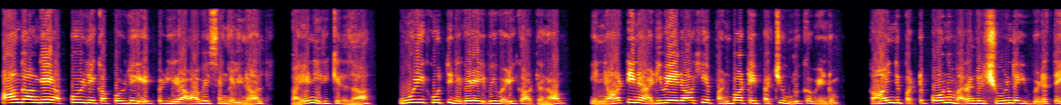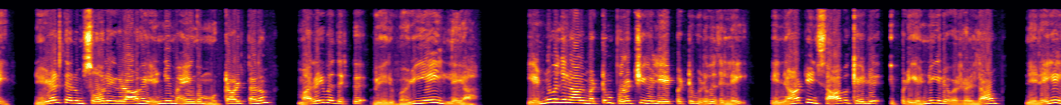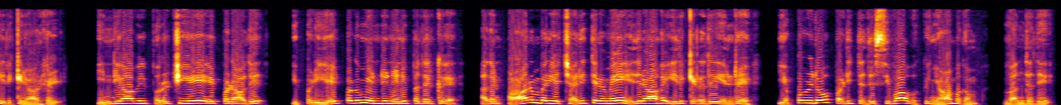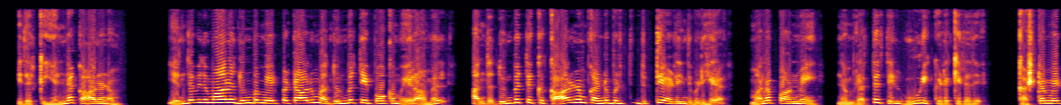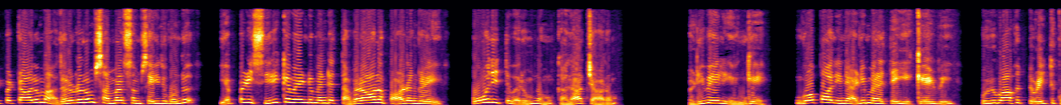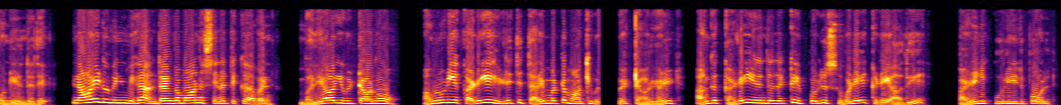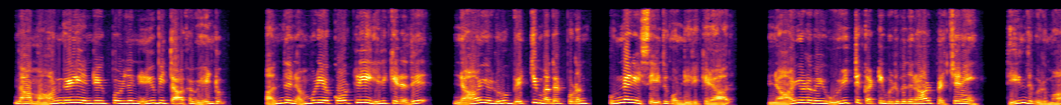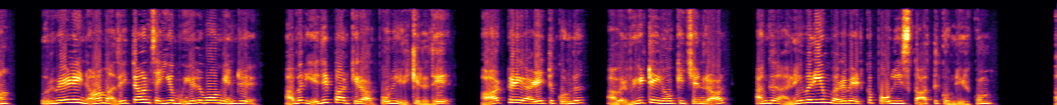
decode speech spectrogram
ஆங்காங்கே அப்பொழுதைக்கு அப்பொழுது ஏற்படுகிற ஆவேசங்களினால் பயன் இருக்கிறதா? ஊழி கூத்து நிகழ இவை வழிகாட்டலாம். இந்நாட்டின அடிவேராகிய பண்பாட்டை பற்றி உடுக்க வேண்டும். காய்ந்து பட்டுப்போன மரங்கள் சூழ்ந்த இவ்விடத்தை நிழல் தரும் சோலைகளாக எண்ணி மயங்கும் முட்டாள்தனம் மறைவதற்கு வேறு வழியே இல்லையா? எண்ணுவதனால் மட்டும் புரட்சிகள் ஏற்பட்டு விடுவதில்லை. இந்நாட்டின் சாவுக்கேடு இப்படி எண்ணுகிறவர்கள்தான் நிறைய இருக்கிறார்கள். இந்தியாவில் புரட்சியே ஏற்படாது. இப்படி ஏற்படும் என்று நினைப்பதற்கு அதன் பாரம்பரிய சரித்திரமே எதிராக இருக்கிறது என்று எப்பொழுதோ படித்தது சிவாவுக்கு ஞாபகம் வந்தது. இதற்கு என்ன காரணம்? எந்த விதமான துன்பம் ஏற்பட்டாலும் அத்துன்பத்தை போக்க முயலாமல் அந்த துன்பத்துக்கு காரணம் கண்டுபிடித்து திருப்தி அடைந்து விடுகிற மனப்பான்மை நம் இரத்தத்தில் ஊறி கிடக்கிறது. கஷ்டம் ஏற்பட்டாலும் அதனுடனும் சமரசம் செய்து கொண்டு எப்படி சிரிக்க வேண்டும் என்ற தவறான பாடங்களை போதித்து வரும் நம் கலாச்சாரம். வடிவேலு எங்கே? கோபாலின் அடிமனத்தை இக்கேள்வி புழுவாக துளைத்து கொண்டிருந்தது. நாயுடுவின் மிக அந்தரங்கமான சினத்துக்கு அவன் பலியாகி விட்டானோ அவனுடைய கடையை இழுத்து தரைமட்டமாக்கி விட்டார்கள். அங்கு கடை இருந்ததற்கு இப்பொழுது சுவடே கிடையாது. பழனி கூறியது போல் நாம் ஆண்கள் என்று இப்பொழுது நிரூபித்தாக வேண்டும். பந்து நம்முடைய கோட்டில் இருக்கிறது நாயுடு வெற்றி மதர்ப்புடன் புன்னகை செய்து கொண்டிருக்கிறார். நாயுடுவை ஒழித்து கட்டி விடுவதனால் பிரச்சனை தீர்ந்து விடுமா? ஒருவேளை நாம் அதைத்தான் செய்ய முயலுவோம் என்று அவர் எதிர்பார்க்கிறார் போல் இருக்கிறது. ஆட்களை அழைத்து கொண்டு அவர் வீட்டை நோக்கி சென்றால் அங்கு அனைவரையும் வரவேற்க போலீஸ் காத்து கொண்டிருக்கும்.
